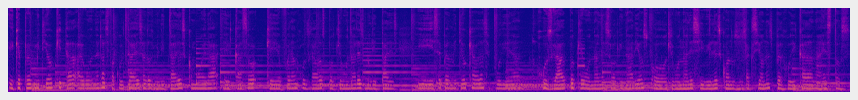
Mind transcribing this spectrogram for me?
y que permitió quitar algunas de las facultades a los militares como era el caso que fueran juzgados por tribunales militares. Y se permitió que ahora se pudieran juzgar por tribunales ordinarios o tribunales civiles cuando sus acciones perjudicaran a estos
